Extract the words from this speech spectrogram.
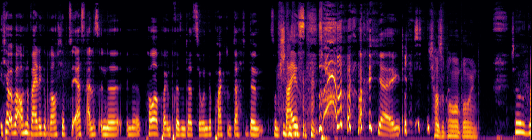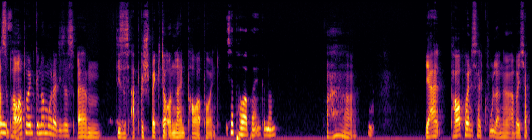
Ich habe aber auch eine Weile gebraucht. Ich habe zuerst alles in eine, in eine PowerPoint-Präsentation gepackt und dachte dann, so ein Scheiß. Was mache ich hier eigentlich? Schau so PowerPoint. Hast du. PowerPoint genommen oder dieses, ähm, dieses abgespeckte Online-PowerPoint? ich habe PowerPoint genommen. Ah. Ja, PowerPoint ist halt cooler, ne? Aber ich habe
